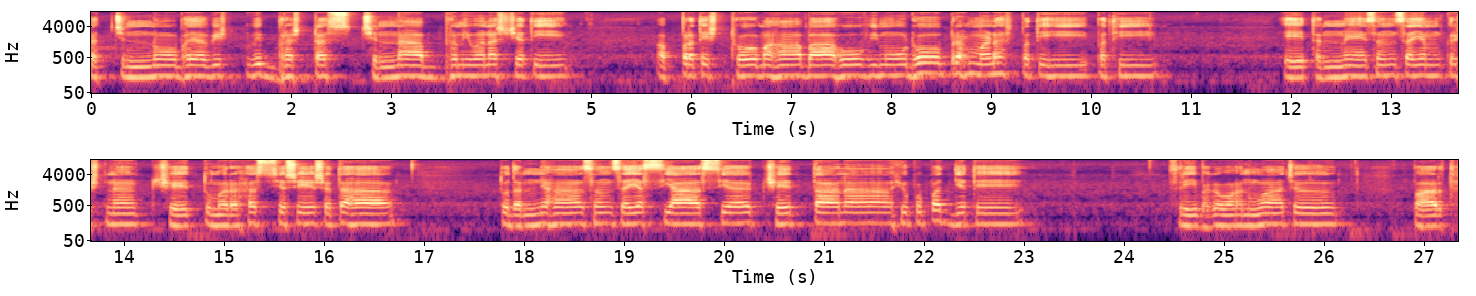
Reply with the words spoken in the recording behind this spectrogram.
कच्चिन्नो भयविभ्रष्टश्छिन्नाभ्रमिव नश्यति। अप्रतिष्ठो महाबाहो विमूढो ब्रह्मणः पतिः पथि। एतन्मे संशयं कृष्ण क्षेत्तुमर्हस्य शेषतः। त्वदन्यः संशयस्यास्य क्षेत्तानाह्युपपद्यते। श्रीभगवानुवाच। पार्थ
